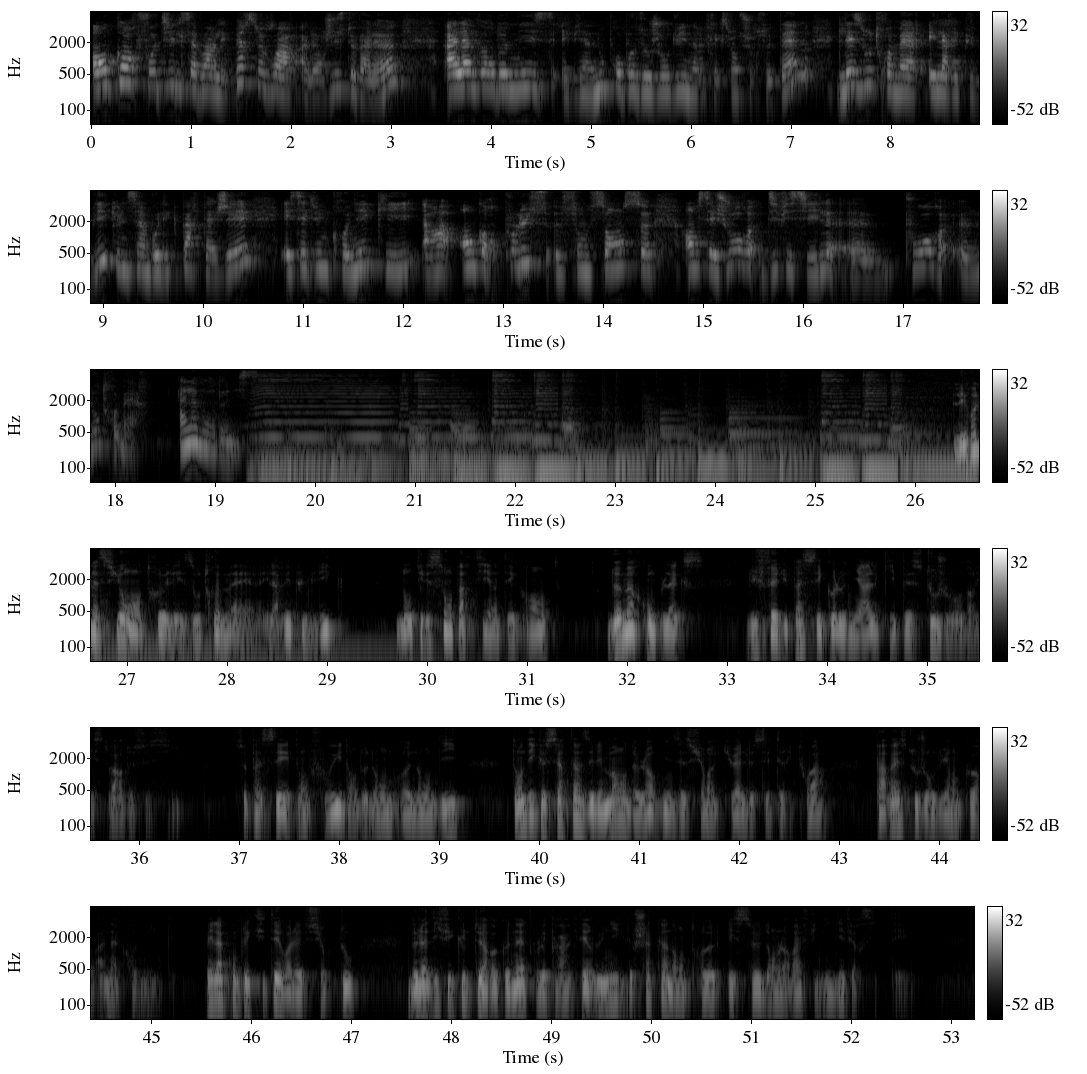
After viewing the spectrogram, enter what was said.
Encore faut-il savoir les percevoir à leur juste valeur. La Vordonis, eh bien, nous propose aujourd'hui une réflexion sur ce thème, les Outre-mer et la République, une symbolique partagée, et c'est une chronique qui a encore plus son sens en ces jours difficiles euh, pour l'Outre-mer. La Vordonis. Les relations entre les Outre-mer et la République dont ils sont partie intégrante, demeurent complexes du fait du passé colonial qui pèse toujours dans l'histoire de ceux-ci. Ce passé est enfoui dans de nombreux non-dits, tandis que certains éléments de l'organisation actuelle de ces territoires paraissent aujourd'hui encore anachroniques. Mais la complexité relève surtout de la difficulté à reconnaître le caractère unique de chacun d'entre eux, et ce, dans leur infinie diversité.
